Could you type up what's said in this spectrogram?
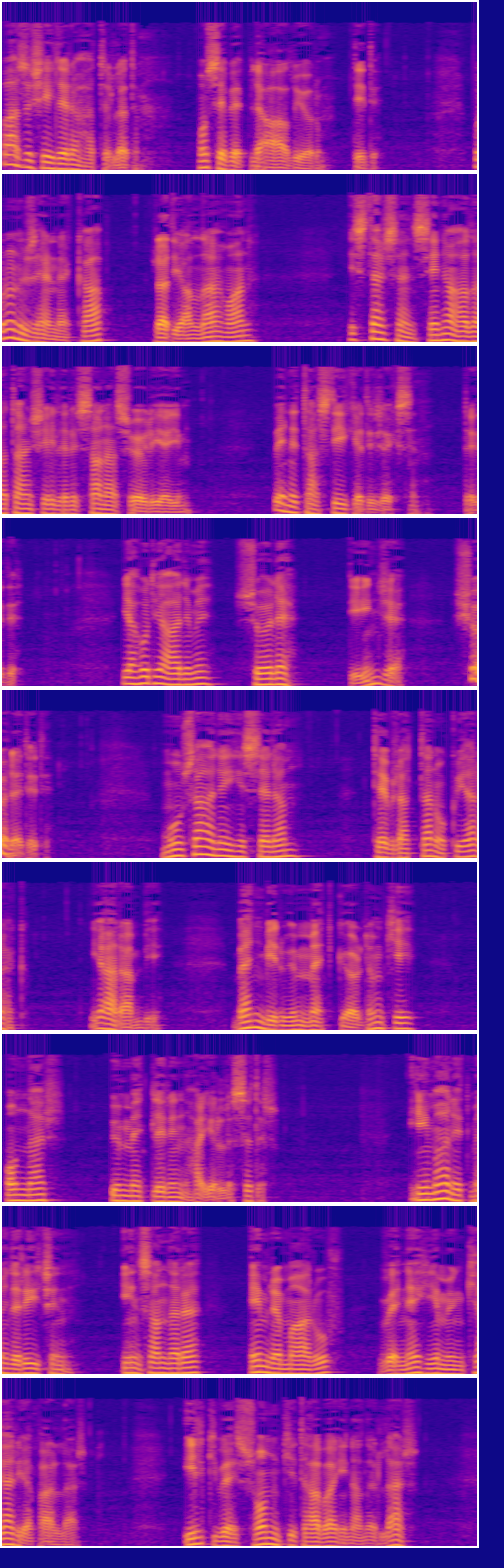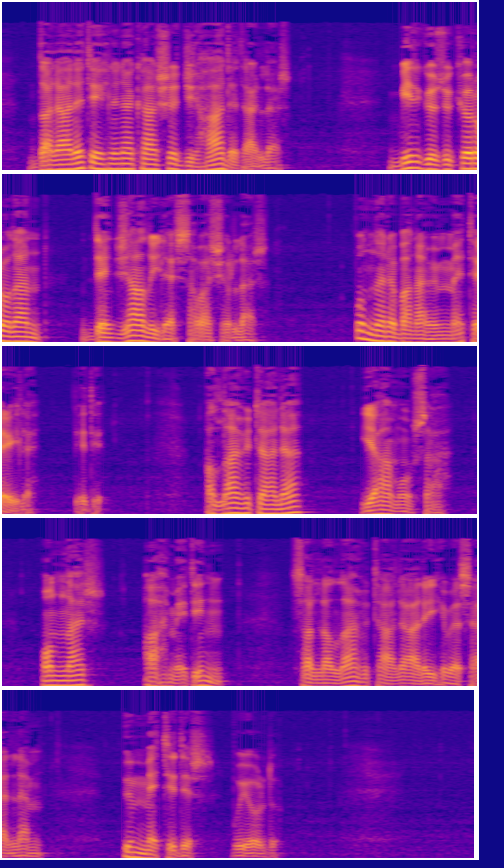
Bazı şeyleri hatırladım. O sebeple ağlıyorum dedi. Bunun üzerine Kab radıyallahu anh İstersen seni ağlatan şeyleri sana söyleyeyim. Beni tasdik edeceksin, dedi. Yahudi alimi, söyle, deyince, şöyle dedi. Musa aleyhisselam, Tevrat'tan okuyarak, Ya Rabbi, ben bir ümmet gördüm ki, onlar, ümmetlerin hayırlısıdır. İman etmeleri için, insanlara, emre maruf ve nehy münker yaparlar. İlk ve son kitaba inanırlar. Dalalet ehline karşı cihad ederler. Bir gözü kör olan Deccal ile savaşırlar. Bunları bana ümmet eyle dedi. Allahü Teala ya Musa onlar Ahmed'in sallallahu teala aleyhi ve sellem ümmetidir buyurdu.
